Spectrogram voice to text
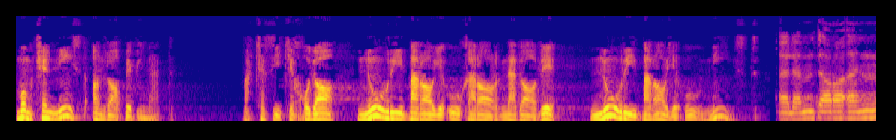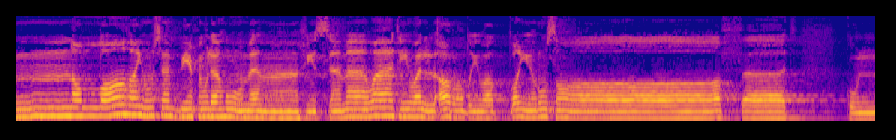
ممکن نیست آن را ببیند. و کسی که خدا نوری برای او قرار نداده نوری برای او نیست. الم تر ان الله يسبح له من في السماوات والارض والطير صافات كل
